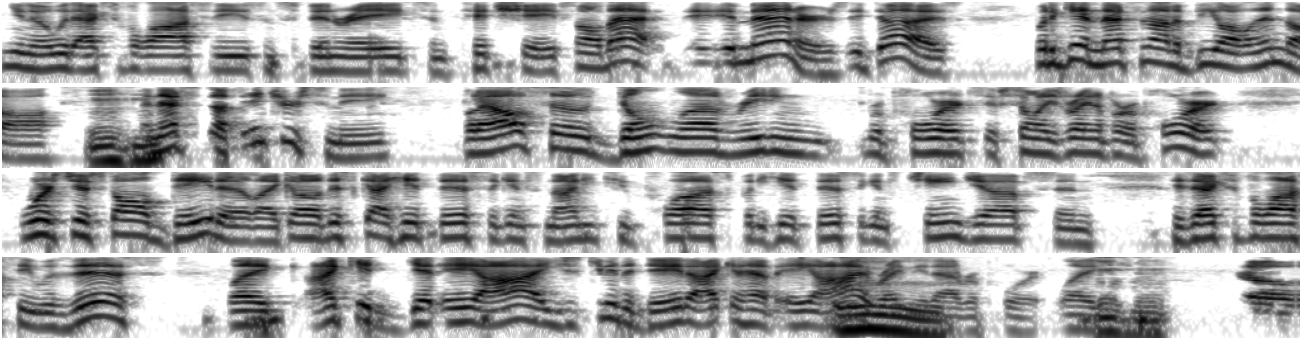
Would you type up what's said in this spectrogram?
you know, with exit velocities and spin rates and pitch shapes and all that, it, it matters. It does. But again, that's not a be all end all. Mhm. And that stuff interests me. But I also don't love reading reports if somebody's writing up a report where it's just all data, like, oh, this guy hit this against 92 plus, but he hit this against changeups, and his exit velocity was this. Like, I could get AI, just give me the data, I could have AI write me that report. Like, Mhm. so,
